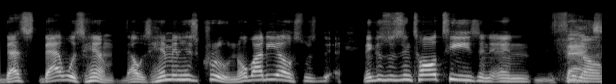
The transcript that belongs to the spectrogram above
that's that was him. That was him and his crew. Nobody else was. Niggas was in tall tees and and Facts. know,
